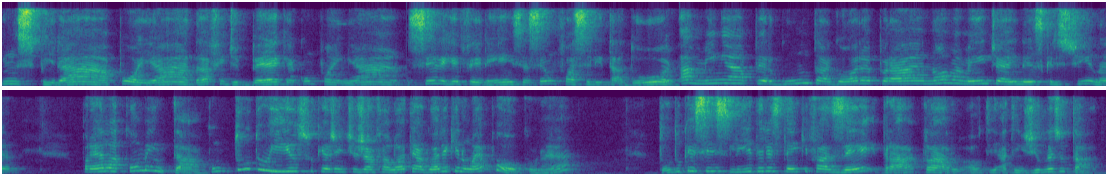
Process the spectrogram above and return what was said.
inspirar, apoiar, dar feedback, acompanhar, ser referência, ser um facilitador. A minha pergunta agora é para novamente a Inês Cristina, para ela comentar com tudo isso que a gente já falou até agora que não é pouco, né? Tudo que esses líderes têm que fazer para, claro, atingir o resultado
